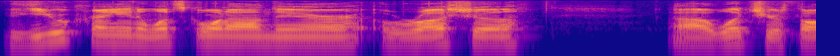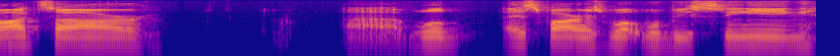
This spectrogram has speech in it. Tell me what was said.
Ukraine and what's going on there, Russia, uh, what your thoughts are, uh, we'll, as far as what we'll be seeing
